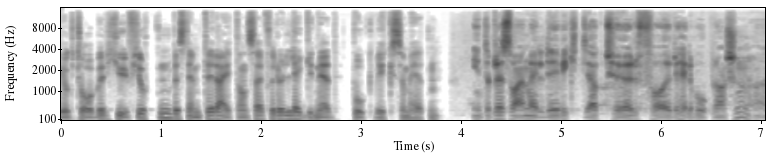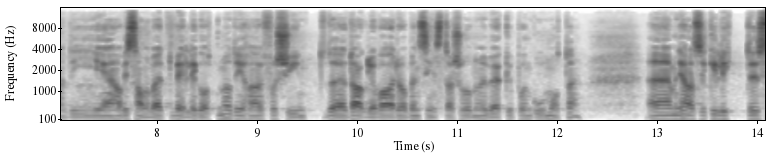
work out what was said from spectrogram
I oktober 2014 bestemte Reitan seg for å legge ned bokvirksomheten. Interpress var en veldig viktig aktør for hele bokbransjen. De har vi samarbeidet veldig godt med, og de har forsynt dagligvare og bensinstasjoner med bøker på en god måte. Eh, men de har altså ikke lyttes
